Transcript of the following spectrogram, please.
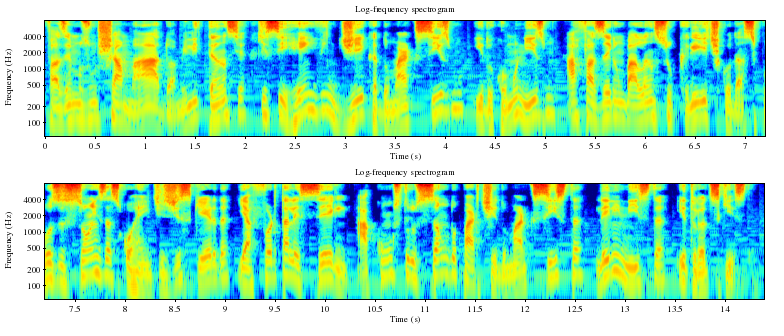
Fazemos um chamado à militância que se reivindica do marxismo e do comunismo a fazer um balanço crítico das posições das correntes de esquerda e a fortalecerem a construção do partido marxista, leninista e trotskista.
